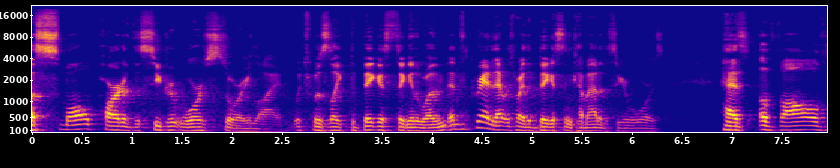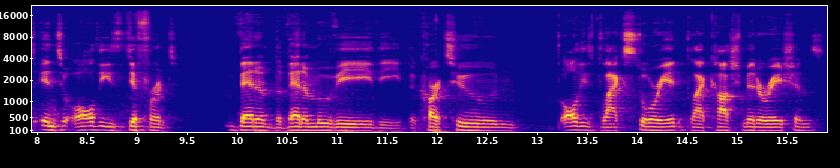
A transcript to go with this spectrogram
a small part of the Secret Wars storyline, which was like the biggest thing in the world, and granted that was probably the biggest thing come out of the Secret Wars, has evolved into all these different Venom, the Venom movie, the the cartoon, all these black story, black costume iterations.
